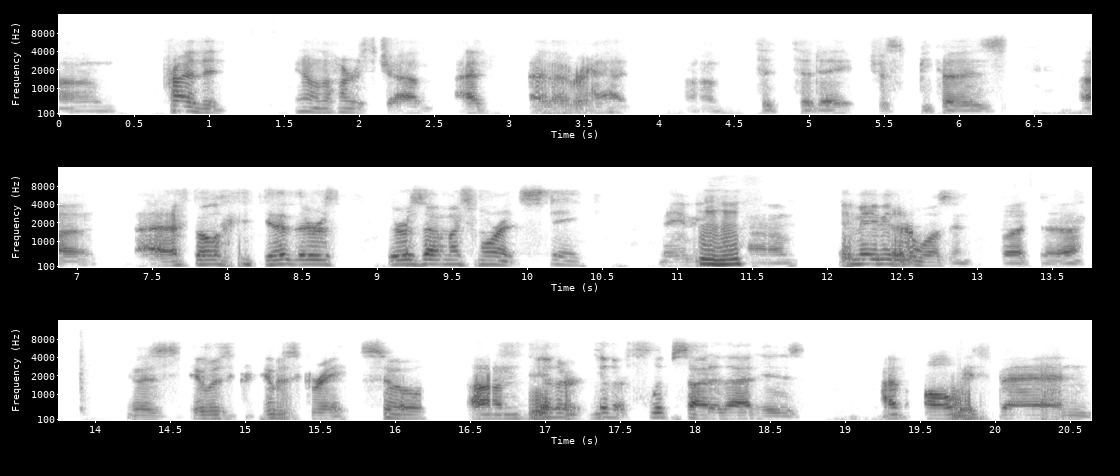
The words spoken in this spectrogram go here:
um, probably the you know the hardest job I've I've ever had um, to to date just because uh, I felt like yeah there's there was that much more at stake maybe Mhm. um, and maybe there wasn't but uh, it was it was it was great so um, the other the other flip side of that is I've always been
